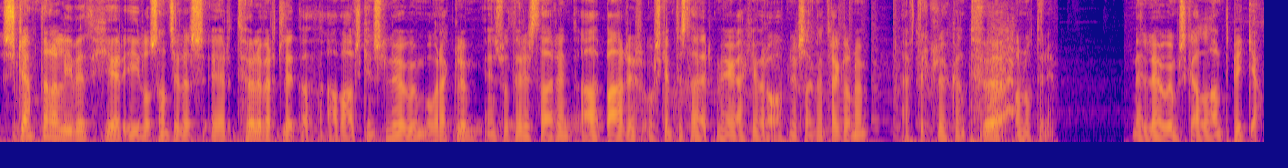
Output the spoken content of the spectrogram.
Skemmtanalífið hér í Los Angeles er töluvert litað af allskynns lögum og reglum eins og þeirri staðreind að barir og skemmtistæðir mega ekki vera opnir samkvæmt reglunum eftir klukkan 2 á nóttunni. Með lögum skal land byggja.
